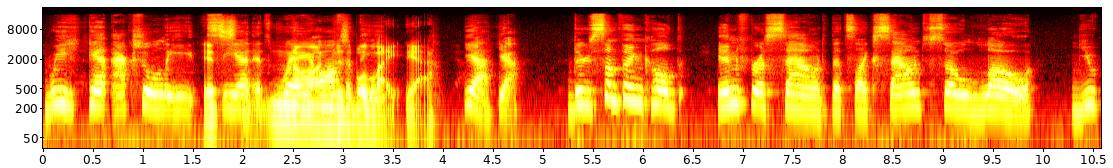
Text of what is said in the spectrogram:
we can't actually It's see it. It's way off. non-visible the- light. Yeah. Yeah, yeah. There's something called infrasound that's like sound so low you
